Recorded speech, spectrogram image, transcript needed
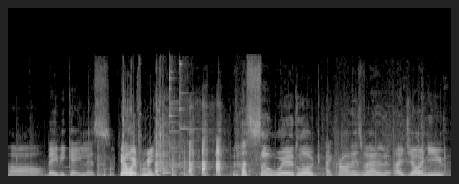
Oh, baby Caylus. Get away from me. That's so weird. Look, I crawl as well. I join you.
